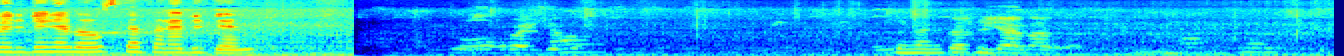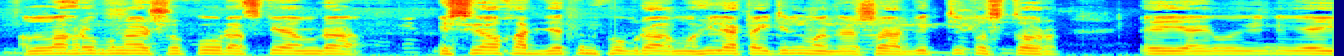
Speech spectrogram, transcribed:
বিল্ডিং এর ব্যবস্থা করে দিবেন আল্লাহ রবুনার শুকুর। আজকে আমরা ইসরা খাদিজাতুল কুবরা মহিলা টাইটেল মাদ্রাসা বৃত্তিপ্রস্তর এই এই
